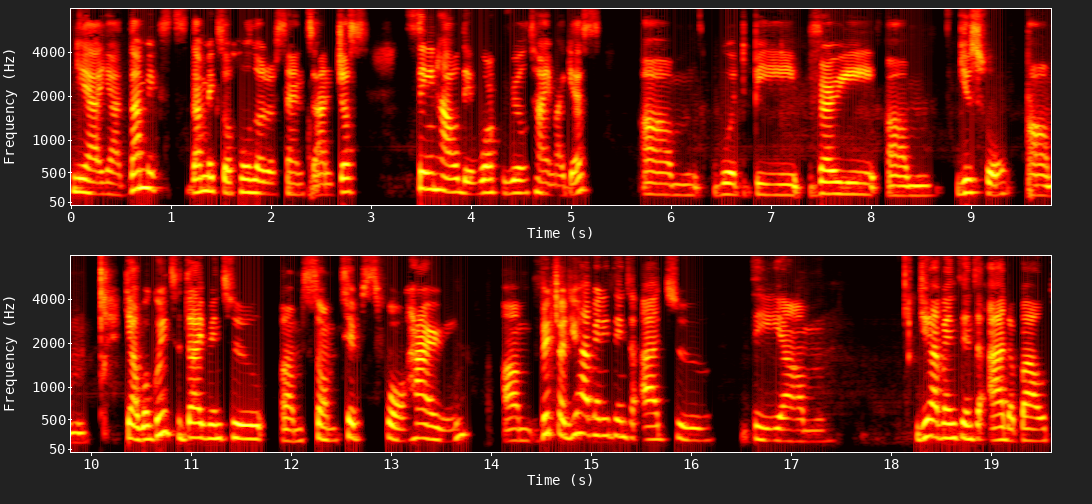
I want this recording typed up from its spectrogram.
Yeah yeah that makes that makes a whole lot of sense and just seeing how they work real time i guess um, would be very um, useful. Um, yeah, we're going to dive into um, some tips for hiring. Um, Victor, do you have anything to add to the? Um, do you have anything to add about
